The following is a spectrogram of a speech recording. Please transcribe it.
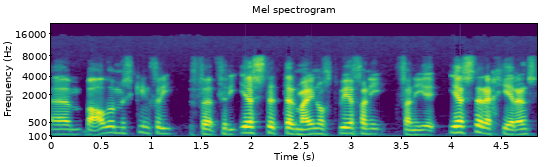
ehm um, behalwe miskien vir die vir, vir die eerste termyn of twee van die van die eerste regerings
